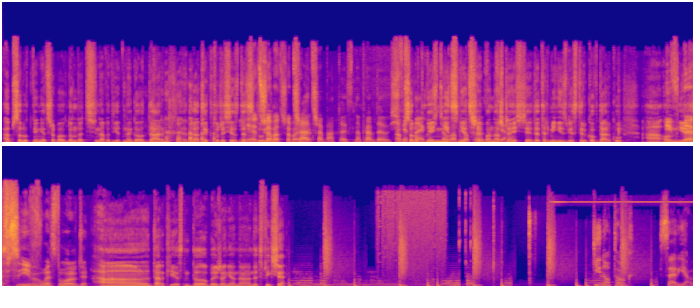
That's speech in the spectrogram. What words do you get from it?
Absolutnie nie trzeba oglądać nawet jednego. Dark dla tych, którzy się zdecydują. nie, trzeba, trzeba Trzeba, jednak. trzeba. To jest naprawdę świetna Absolutnie nic nie trzeba, na propozycja. szczęście determinizm jest tylko w Darku, a I on w jest, Devs, i w Westworldzie. a Dark jest do obejrzenia na Netflixie. Kinotok. Serial.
